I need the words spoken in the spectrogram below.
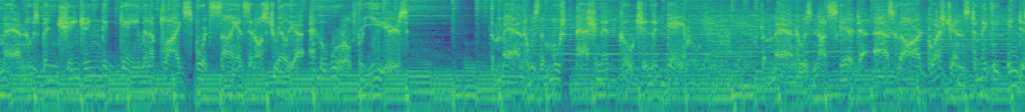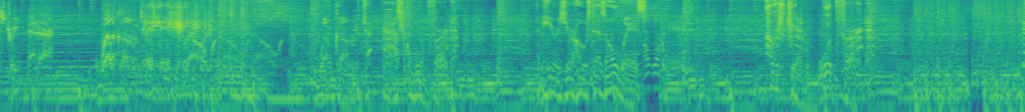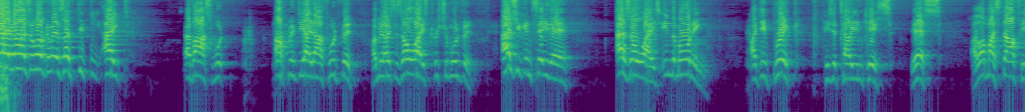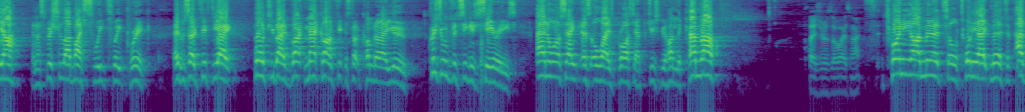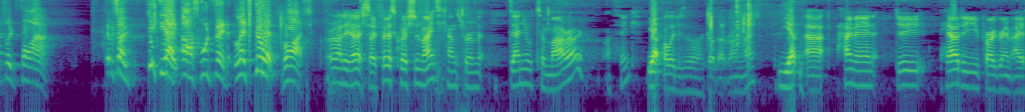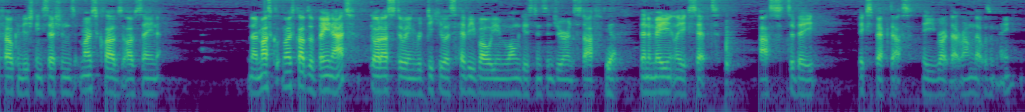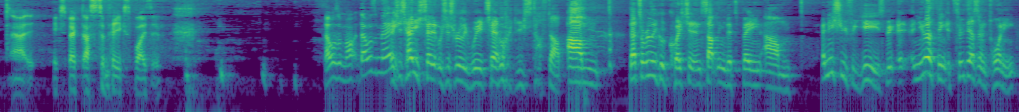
man who's been changing the game in applied sports science in Australia and the world for years. The man who is the most passionate coach in the game. The man who is not scared to ask the hard questions to make the industry better. Welcome to his show. Welcome to Ask Woodford. And here's your host, as always, Christian Woodford. G'day guys and welcome to episode 58 of Ask Wood. Uh, 58 Ask Woodford. I'm your host as always, Christian Woodford. As you can see there, as always, in the morning, I give Brick his Italian kiss. Yes, I love my staff here, and I especially love my sweet, sweet Brick. Episode 58, brought to you by maconfitness.com.au, Christian Woodford Signature Series. And I want to thank, as always, Bryce, our producer behind the camera. Pleasure as always, mate. 29 minutes or 28 minutes of absolute fire. Episode 58, Ask Woodford. Let's do it, Bryce. Rightio. So first question, mate, comes from Daniel Tomorrow, I think. Yep. Apologies if I got that wrong, mate. Yep. Uh, hey man, do how do you program AFL conditioning sessions? Most clubs I've seen, no, most most clubs I've been at got us doing ridiculous heavy volume, long distance endurance stuff. Yep. Then immediately accept us to be expect us. He wrote that wrong. That wasn't me. Uh, expect us to be explosive. That wasn't my, that wasn't me. It's just how you said it was just really weird. It sounded like you stuffed up. Um, that's a really good question and something that's been um, an issue for years. And you got to think, it's 2020.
